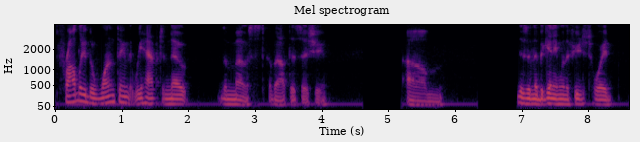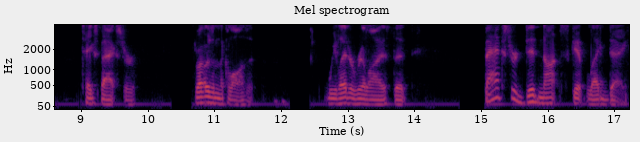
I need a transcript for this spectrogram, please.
probably the one thing that we have to note the most about this issue um is in the beginning when the Fugitoid takes Baxter, throws him in the closet. We later realize that Baxter did not skip leg day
